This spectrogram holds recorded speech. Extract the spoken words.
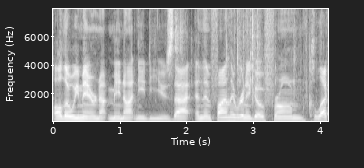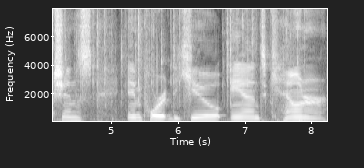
although we may or not may not need to use that. And then finally, we're going to go from collections, import deque, and counter.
